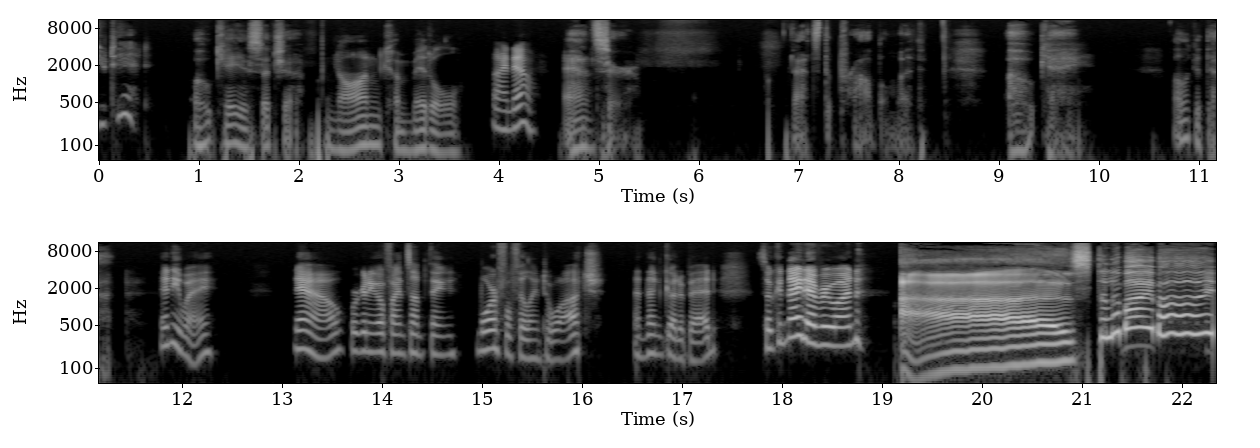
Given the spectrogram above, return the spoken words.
you did. Okay is such a non committal I know. answer. That's the problem with okay. I'll look at that. Anyway, now we're going to go find something more fulfilling to watch and then go to bed. So good night, everyone. Hasta la bye bye.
